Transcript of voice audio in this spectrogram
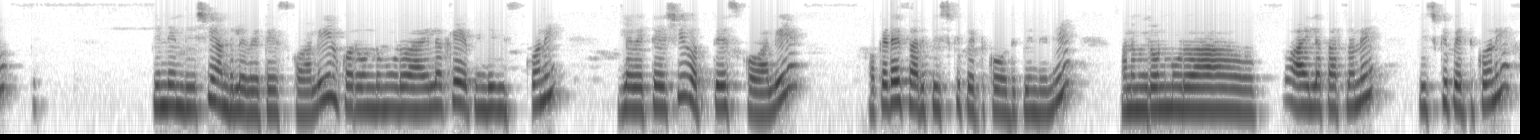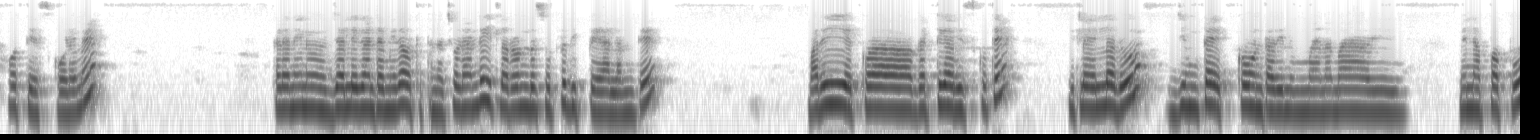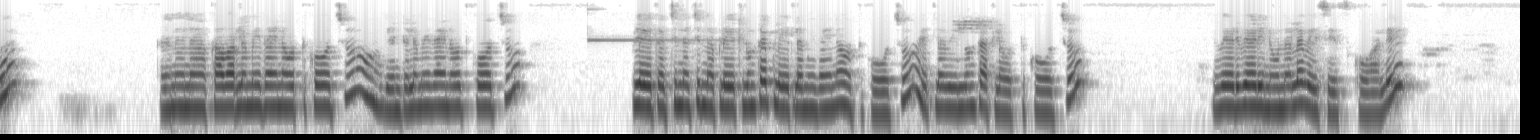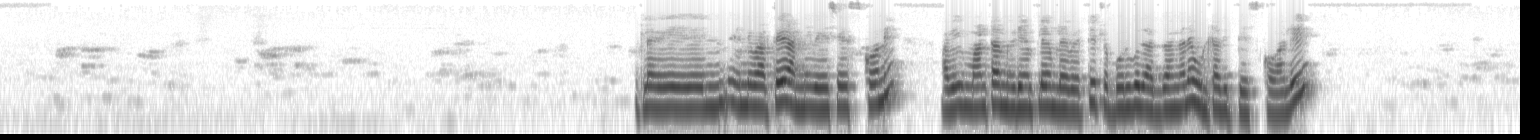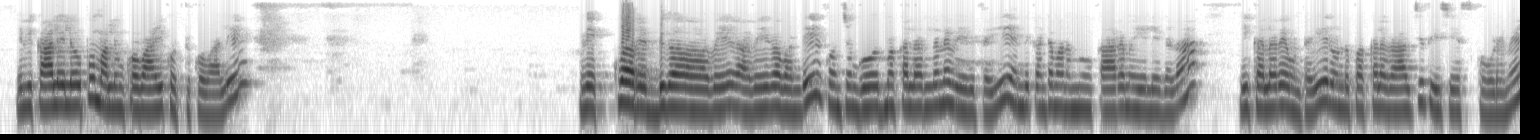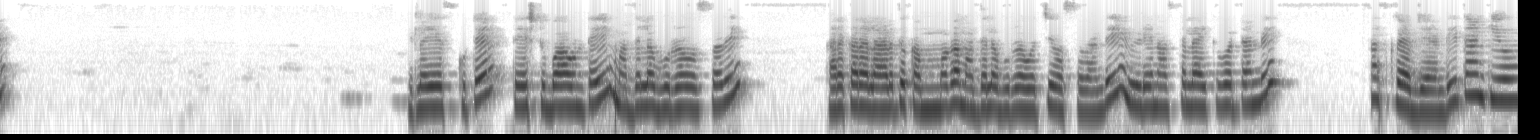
పిండిని తీసి అందులో పెట్టేసుకోవాలి. ఒక రెండు మూడు ఆయిలకే పిండి తీసుకొని ఇట్లా పెట్టేసి ఒత్తేసుకోవాలి. ఒకటేసారి పిసికి పెట్టుకోవద్దు పిండిని. మనం ఈ రెండు మూడు ఆయిలకి అట్లనే పిసికి పెట్టుకొని ఒత్తేసుకోవడమే. ఇక్కడ నేను జల్లి గంట మీద ఒత్తుతున్నా. చూడండి ఇట్లా రెండు సుట్లు తిప్పేయాలంతే. మరీ ఎక్కువ గట్టిగా విసుకుతే ఇట్లా వెళ్ళదు. జిమ్ట ఎక్కువ ఉంటుంది మన మినప్పప్పు. నేను కవర్ల మీద అయినా ఒత్తుకోవచ్చు గంటల మీద అయినా ఒత్తుకోవచ్చు. ప్లేట్ చిన్న చిన్న ప్లేట్లు ఉంటే ప్లేట్ల మీద అయినా ఒత్తుకోవచ్చు. ఎట్లా వీలుంటే అట్లా ఒత్తుకోవచ్చు. వేడి వేడి నూనెలో వేసేసుకోవాలి. ఇట్లా ఎన్ని- ఎన్ని పడితే అన్ని వేసేసుకొని అవి మంట మీడియం ఫ్లేమ్లో పెట్టి ఇట్లా బురుగు తగ్గంగానే ఉల్టా తిప్పేసుకోవాలి. ఇవి కాలేలోపు మళ్ళీ ఇంకో వాయి కొత్తుకోవాలి ఇవి ఎక్కువ రెడ్గా వే వేగవండి కొంచెం గోధుమ కలర్లోనే వేగుతాయి. ఎందుకంటే మనము కారం వేయలే కదా ఈ కలరే ఉంటాయి. రెండు పక్కల కాల్చి తీసేసుకోవడమే. ఇట్లా చేసుకుంటే టేస్ట్ బాగుంటాయి మధ్యలో బుర్ర వస్తుంది. కరకరలాడుతూ కమ్మగా మధ్యలో బుర్ర వచ్చి వస్తుందండి. వీడియో నచ్చితే లైక్ కొట్టండి సబ్స్క్రైబ్ చేయండి. Thank you.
